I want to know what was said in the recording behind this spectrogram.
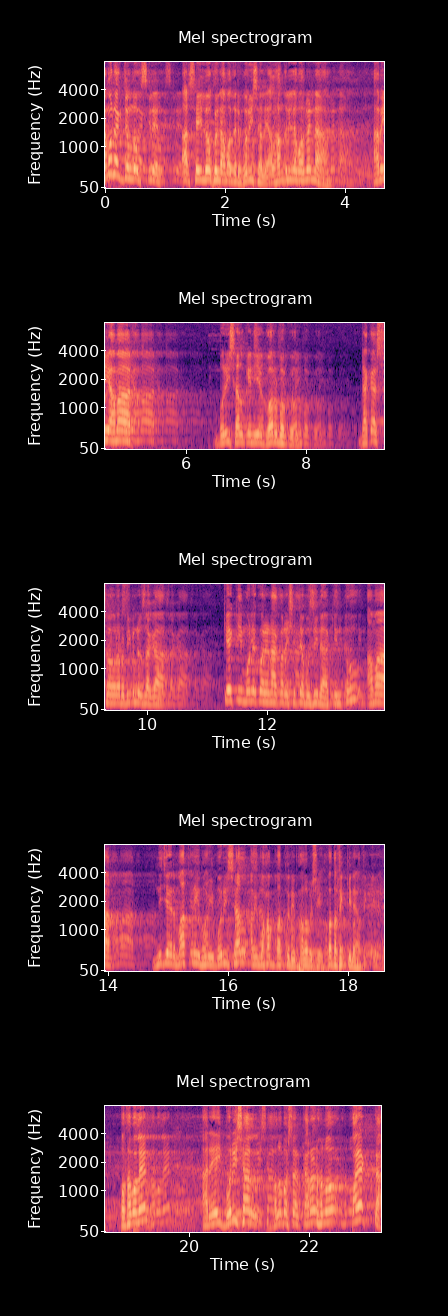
এমন একজন লোক ছিলেন, আর সেই লোক হলো আমাদের বরিশালে। আলহামদুলিল্লাহ বলবেন না? আমি আমার বরিশালকে নিয়ে গর্ব করি। ঢাকা শহর আর বিভিন্ন জায়গা। কে কি মনে করে, না করে সেটা বুঝি না, কিন্তু আমার নিজের মাতৃভূমি বরিশাল, আমি মহাব্বত করি, ভালোবাসি। কথা ঠিক কিনা? কথা বলেন? আর এই বরিশাল ভালোবাসার কারণ হলো কয়েকটা।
